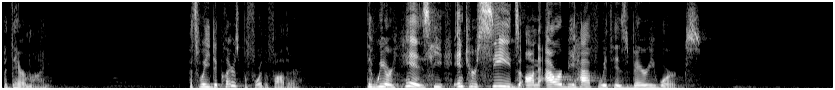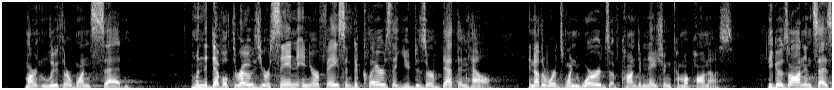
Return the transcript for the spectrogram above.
But they're mine. That's what he declares before the Father. That we are his. He intercedes on our behalf with his very works. Martin Luther once said, When the devil throws your sin in your face and declares that you deserve death and hell, in other words, when words of condemnation come upon us, he goes on and says,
